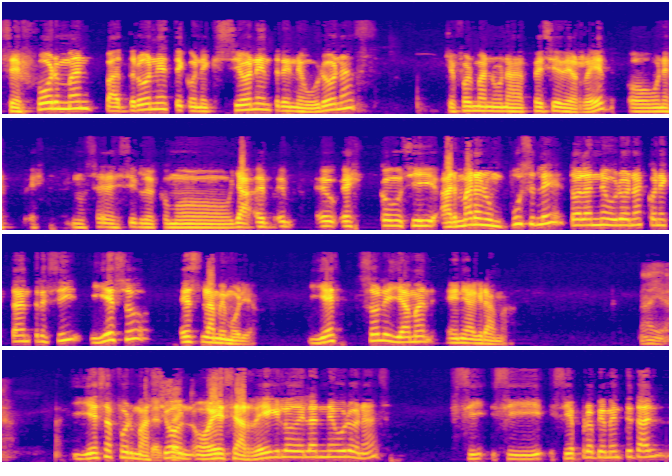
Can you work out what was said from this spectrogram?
se forman patrones de conexión entre neuronas que forman una especie de red o una, no sé decirlo, como, ya, eh, eh, eh, es como si armaran un puzzle, todas las neuronas conectadas entre sí, y eso es la memoria. Y eso le llaman enneagrama. Ah, ya. Y esa formación o ese arreglo de las neuronas, si, si, si es propiamente tal,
